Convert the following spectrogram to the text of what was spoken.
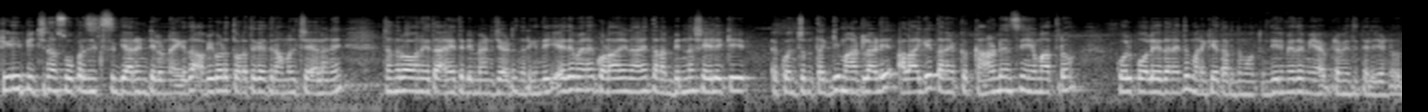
టీడీపీ ఇచ్చిన సూపర్ సిక్స్ గ్యారంటీలు ఉన్నాయి కదా అవి కూడా త్వరగా అయితే అమలు చేయాలని చంద్రబాబు అయితే ఆయన అయితే డిమాండ్ చేయడం జరిగింది. ఏదేమైనా కొడాలి నాని తన భిన్న శైలికి కొంచెం తగ్గి మాట్లాడి అలాగే తన యొక్క కాన్ఫిడెన్స్ని ఏమాత్రం కోల్పోలేదని మనకైతే అర్థమవుతుంది. దీని మీద మీ అభిప్రాయం అయితే తెలియజేయండి. ఓకే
